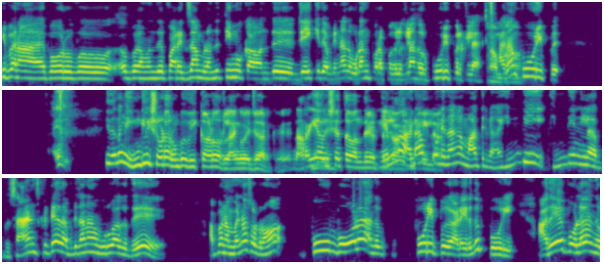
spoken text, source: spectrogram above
இப்ப நான் இப்போ ஒரு இப்போ வந்து ஃபார் எக்ஸாம்பிள் வந்து திமுக வந்து ஜெயிக்குது அப்படின்னா அந்த உடன்பிறப்புகளுக்குலாம் அந்த ஒரு பூரிப்பு இருக்குல்ல? அதான் பூரிப்பு. இது என்னங்க இங்கிலீஷோட ரொம்ப வீக்கான ஒரு லாங்குவேஜா இருக்கு. நிறைய விஷயத்த வந்து எல்லாம் அடாப்ட். பண்ணி தாங்க மாத்திருக்காங்க. ஹிந்தி ஹிந்தின்ல சான்ஸ்கிரிட்டே அது அப்படிதானே உருவாகுது. அப்ப நம்ம என்ன சொல்றோம்? பூ போல அந்த பூரிப்பு அடையிறது பூரி. அதே போல அந்த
